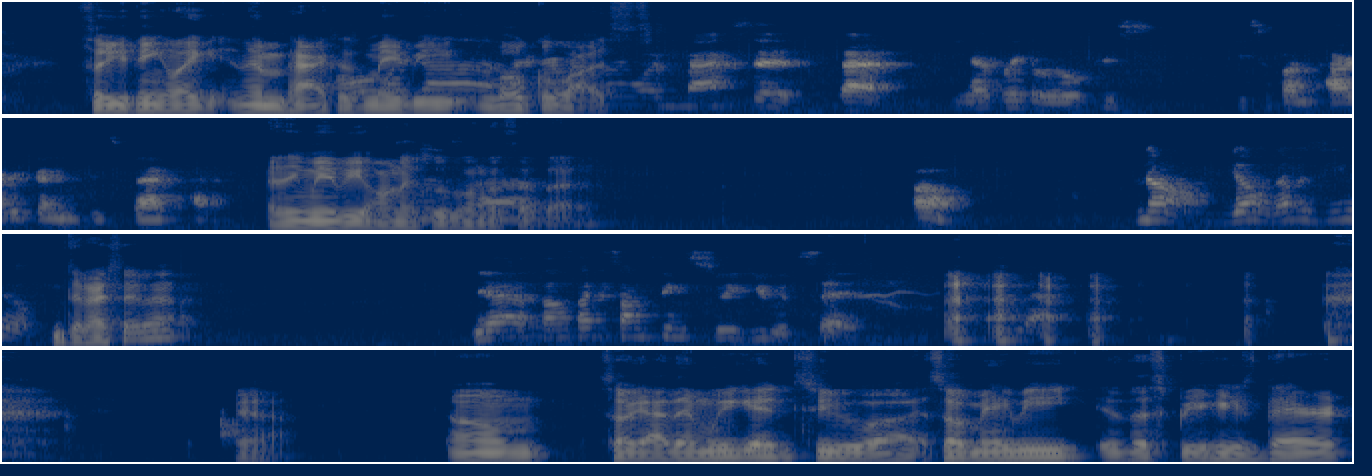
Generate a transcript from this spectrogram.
so you think like an impact is Oh my maybe God, I localized? remember when Max said that he has like a little piece piece of Antarctica in his backpack. I think maybe Onyx was on the one that said uh, Oh, No, no, that was you. Did I say that? yeah. Sounds like something sweet you would say. yeah. Um. So yeah, then we get to uh, so maybe the spear he's there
